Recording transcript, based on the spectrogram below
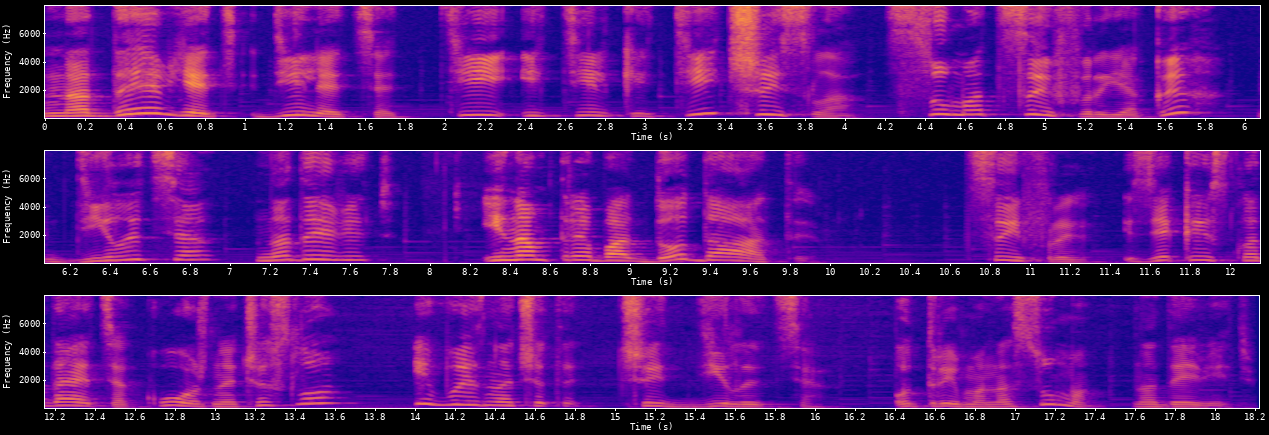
На 9 діляться ті і тільки ті числа, сума цифр яких ділиться на 9. І нам треба додати цифри, з яких складається кожне число, і визначити, чи ділиться отримана сума на 9.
